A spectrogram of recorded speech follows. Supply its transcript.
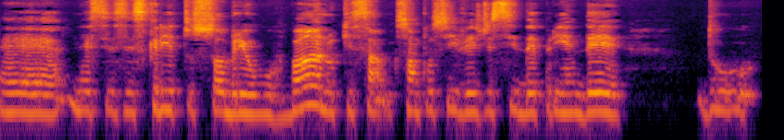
é, nesses escritos sobre o urbano, que são, que são possíveis de se depreender do,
